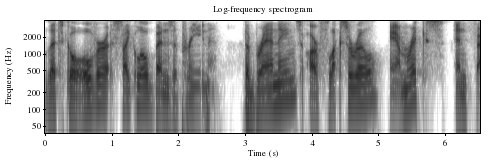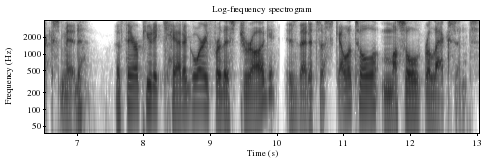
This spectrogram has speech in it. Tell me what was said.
let's go over cyclobenzaprine. The brand names are Flexeril, Amrix, and Fexmid. The therapeutic category for this drug is that it's a skeletal muscle relaxant.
